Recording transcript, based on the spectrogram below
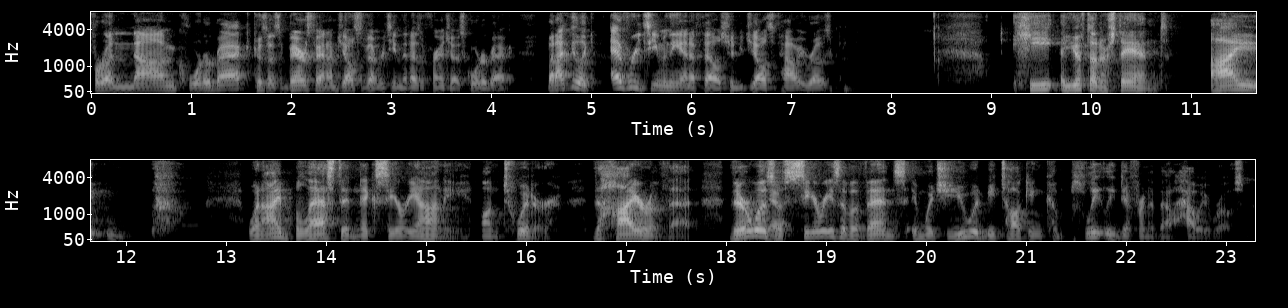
for a non-quarterback, because as a Bears fan, I'm jealous of every team that has a franchise quarterback. But I feel like every team in the NFL should be jealous of Howie Roseman. he you have to understand i when i blasted nick sirianni on twitter the hire of that there was Yeah. a series of events in which you would be talking completely different about howie roseman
